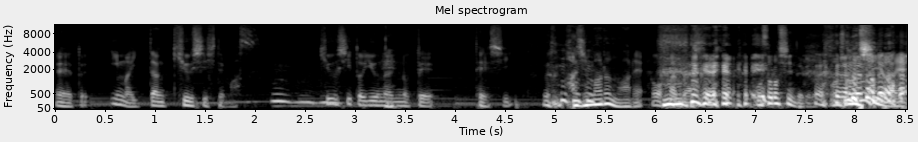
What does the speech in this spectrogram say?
えー、と今一旦休止してます。うんうん休止というなりの停停止。始まるのあれ？恐ろしいんだけど。恐ろしいよね。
